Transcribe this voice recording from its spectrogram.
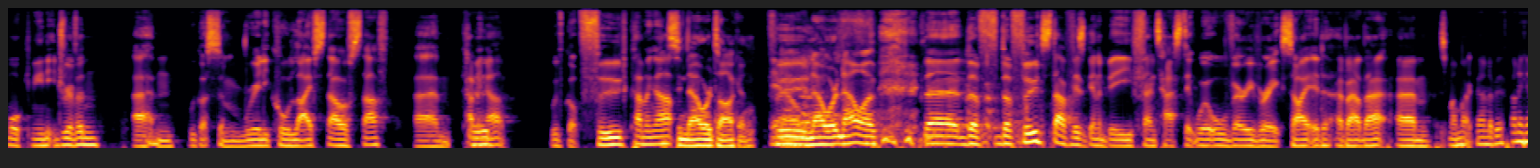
more community driven. Um, we've got some really cool lifestyle stuff um, coming up. We've got food coming up. See, now we're talking. Now, now we're now I'm the the the food stuff is going to be fantastic. We're all very very excited about that. Um, is my mic going a bit funny?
